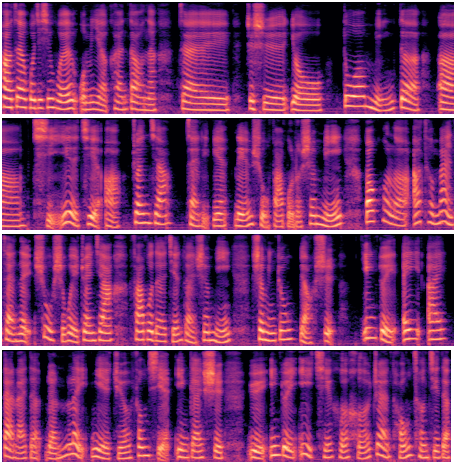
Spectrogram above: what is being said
好，在国际新闻，我们也看到呢。在就是有多名的呃企业界啊专家在里边联署发布了声明，包括了阿特曼在内数十位专家发布的简短声明。声明中表示，应对 AI 带来的人类灭绝风险，应该是与应对疫情和核战同层级的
